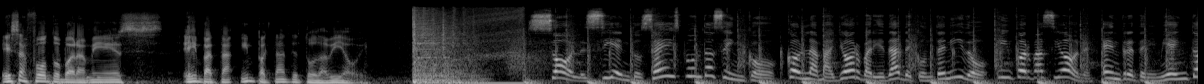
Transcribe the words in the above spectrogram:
Esa foto para mí es, impactante todavía hoy. Sol 106.5, con la mayor variedad de contenido, información, entretenimiento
